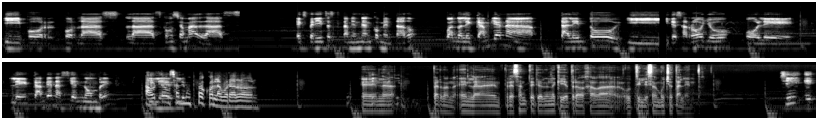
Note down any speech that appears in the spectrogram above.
y por, por las, las, ¿cómo se llama? Las experiencias que también me han comentado, cuando le cambian a talento y desarrollo o le, le cambian así el nombre. Ahorita usan mucho colaborador. En la, perdón, en la empresa anterior en la que yo trabajaba utilizan mucho talento. Sí, eh,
